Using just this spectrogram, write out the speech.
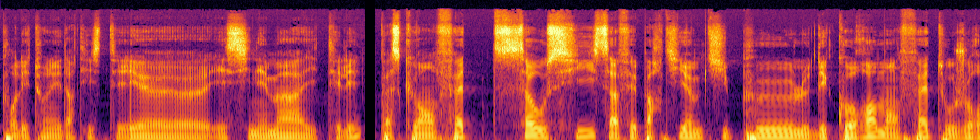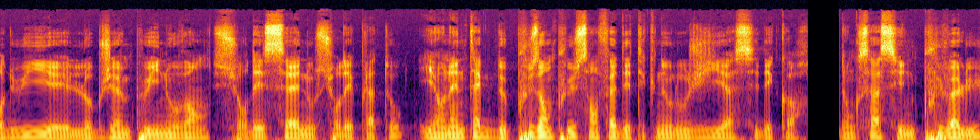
pour des tournées d'artistes et, et cinéma et télé. Parce qu'en fait, ça aussi, ça fait partie un petit peu, le décorum, en fait, aujourd'hui, est l'objet un peu innovant sur des scènes ou sur des plateaux. Et on intègre de plus en plus, en fait, des technologies à ces décors. Donc ça, c'est une plus-value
